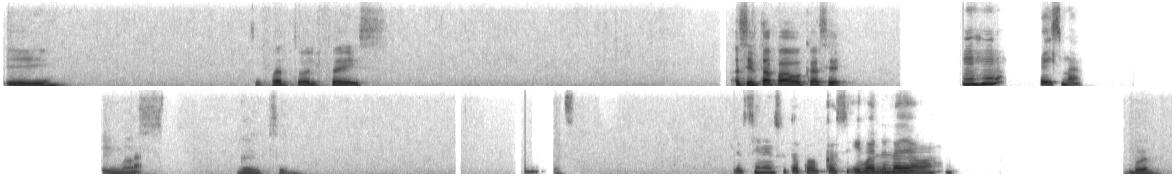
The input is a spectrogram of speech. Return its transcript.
Y te faltó el face. Decir tapabocas, ¿sí? Ujú. Face mask. Hay más. Ellos tienen su tapabocas igual en la de abajo. Bueno.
